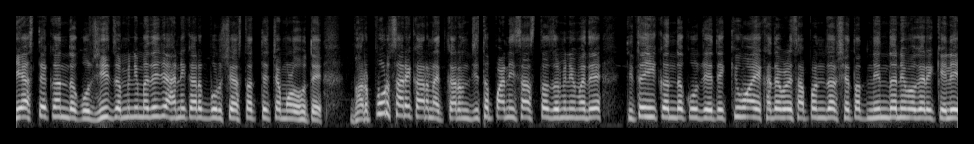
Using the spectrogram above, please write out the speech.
ही असते कंदकूज. ही जमिनीमध्ये जे हानिकारक बुरशी असतात त्याच्यामुळे होते. भरपूर सारे कारण आहेत. कारण जिथं पाणी साचतं जमिनीमध्ये तिथं ही कंदकूज येते. किंवा एखाद्या वेळेस आपण जर शेतात निंदणी वगैरे केली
